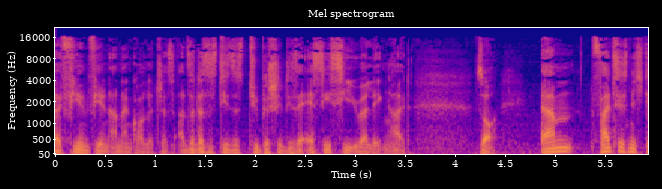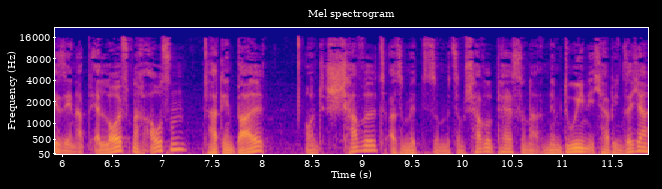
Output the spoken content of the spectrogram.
bei vielen, vielen anderen Colleges. Also das ist dieses typische, diese SEC-Überlegenheit. So, ähm, falls ihr es nicht gesehen habt, er läuft nach außen, hat den Ball und shovelt, also mit so, mit so einem Shovel-Pass, und nach- nimm du ihn, ich habe ihn sicher,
